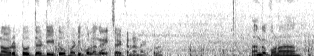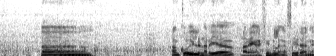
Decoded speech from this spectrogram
நான் ஒரு டூ தேர்ட்டி டூ ஃபார்ட்டி போல் அங்கே ரீச் ஆகிட்டேன் நான் ஆக்சுவலாக அங்கே போனால் அங்கே கோயிலில் நிறைய நிறைய விஷயங்கள் அங்கே செய்கிறாங்க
